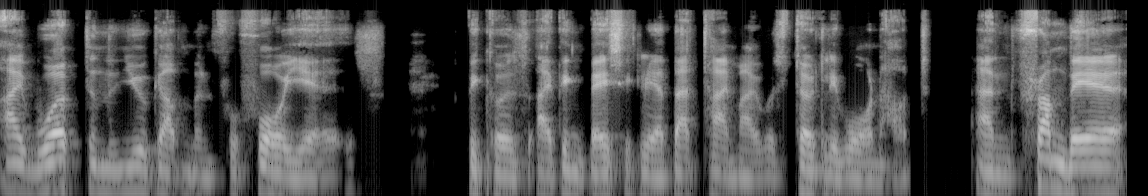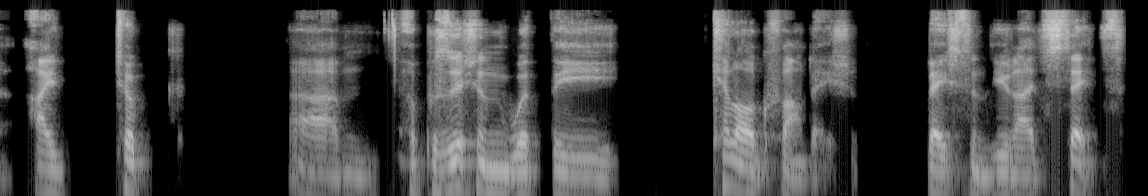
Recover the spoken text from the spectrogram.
I worked in the new government for four years because I think basically at that time I was totally worn out. And from there, I took um, a position with the Kellogg Foundation based in the United States.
